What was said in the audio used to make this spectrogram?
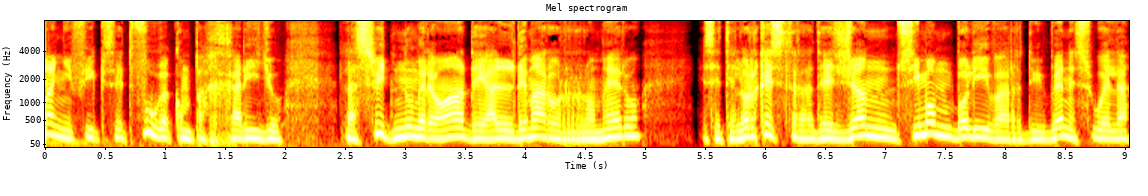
Magnifique, cette fuga con pajarillo, la suite numéro un de Aldemaro Romero, et c'était l'orchestre de Jean Simon Bolivar du Venezuela,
